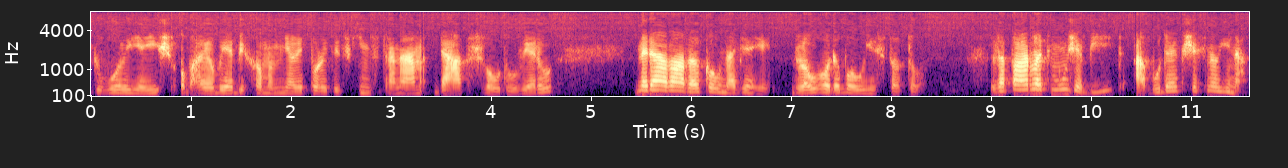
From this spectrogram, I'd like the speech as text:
kvůli jejíž obhajobě bychom měli politickým stranám dát svou důvěru, nedává velkou naději, dlouhodobou jistotu. Za pár let může být a bude všechno jinak.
